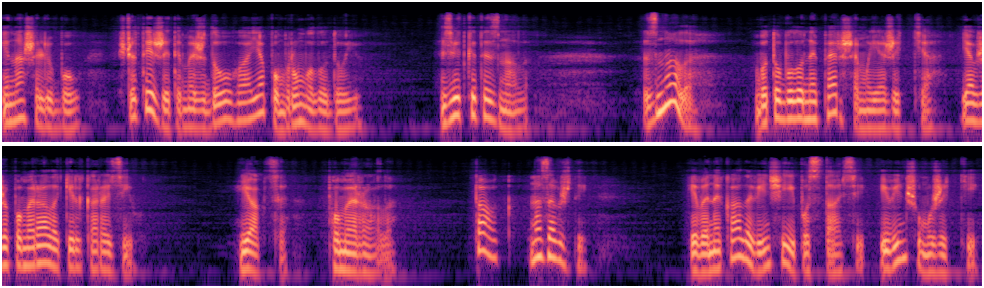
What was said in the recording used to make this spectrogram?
і наша любов, що ти житимеш довго, а я помру молодою. Звідки ти знала? Знала, бо то було не перше моє життя. Я вже помирала кілька разів. Як це помирала? Так, назавжди. І виникала в іншій іпостасі і в іншому житті.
